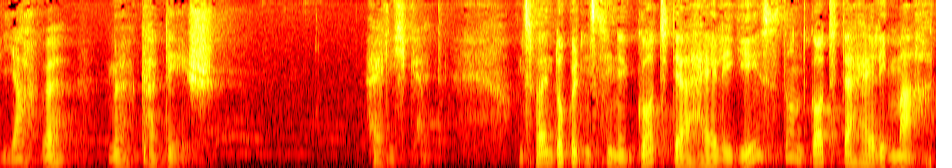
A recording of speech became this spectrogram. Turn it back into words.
Yahweh Mekadesh, Heiligkeit. Und zwar im doppelten Sinne. Gott, der heilig ist und Gott, der heilig macht,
